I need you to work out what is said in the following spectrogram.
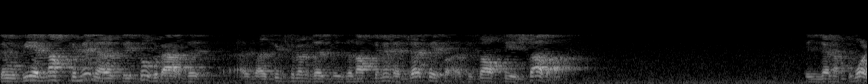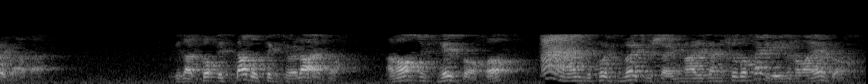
There will be enough kamina, as they talk about, that, as I seem to remember there's, there's enough kamina, let's say if, if it's after Yishtaba, then you don't have to worry about that. Because I've got this double thing to rely upon. I'm answering to his bracha, and according to most Rishonim, Harry Zamaguna even on my own bracha.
